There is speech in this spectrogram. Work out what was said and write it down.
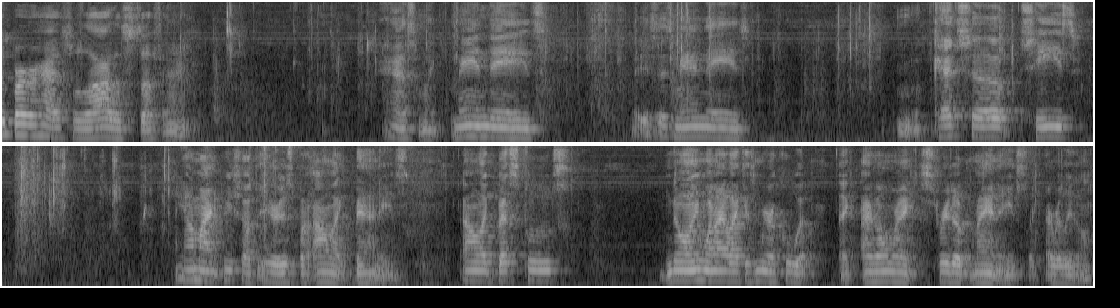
The burger has a lot of stuff in it. It has like mayonnaise. This is mayonnaise. Ketchup, cheese. Y'all might be shocked to hear this, but I don't like mayonnaise. I don't like Best Foods. The only one I like is Miracle Whip. Like I don't like straight up mayonnaise. Like I really don't.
